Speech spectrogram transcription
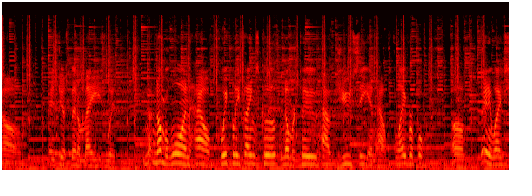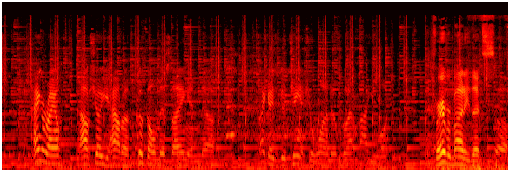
uh, has just been amazed with number one how quickly things cook. Number two how juicy and how flavorful. So anyways, hang around. I'll show you how to cook on this thing and. Uh, I think there's a good chance you'll wind up and go out and buy you one. For everybody that's uh,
